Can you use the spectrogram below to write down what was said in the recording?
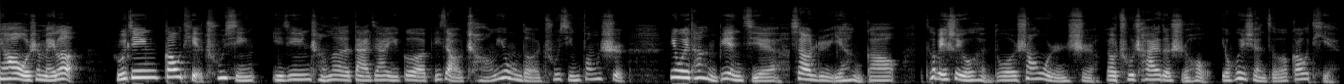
你好，我是梅乐。如今高铁出行已经成了大家一个比较常用的出行方式，因为它很便捷，效率也很高。特别是有很多商务人士要出差的时候，也会选择高铁。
